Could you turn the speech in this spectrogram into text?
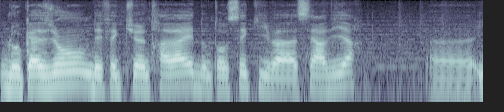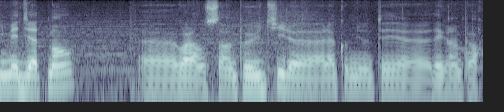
l'occasion d'effectuer un travail dont on sait qu'il va servir euh, immédiatement. Euh, voilà, on se sent un peu utile à la communauté des grimpeurs.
